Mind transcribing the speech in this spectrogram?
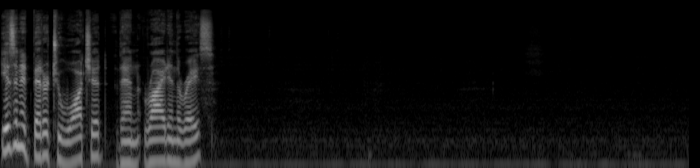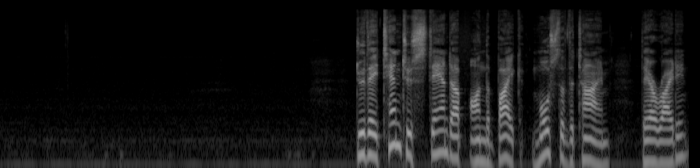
Isn't it better to watch it than ride in the race? Do they tend to stand up on the bike most of the time they are riding?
